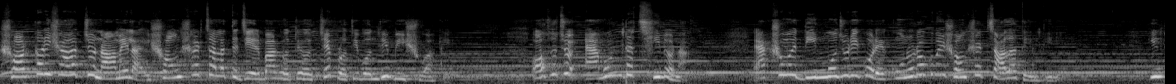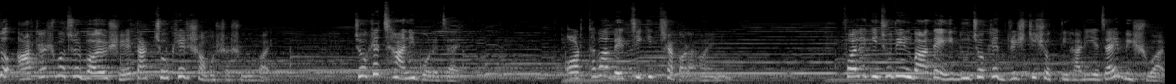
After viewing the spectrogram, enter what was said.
সরকারি সাহায্য না মেলায় সংসার চালাতে জেরবার হতে হচ্ছে প্রতিবন্ধী বিশুয়াকে। অথচ এমনটা ছিল না। একসময় দিনমজুরি করে কোনো রকমের সংসার চালাতেন তিনি। কিন্তু আঠাশ বছর বয়সে তার চোখের সমস্যা শুরু হয়। চোখে ছানি পড়ে যায়। অর্থাভাবে চিকিৎসা করা হয়নি। ফলে কিছুদিন বাদেই দু চোখের দৃষ্টিশক্তি হারিয়ে যায় বিশুয়ার।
